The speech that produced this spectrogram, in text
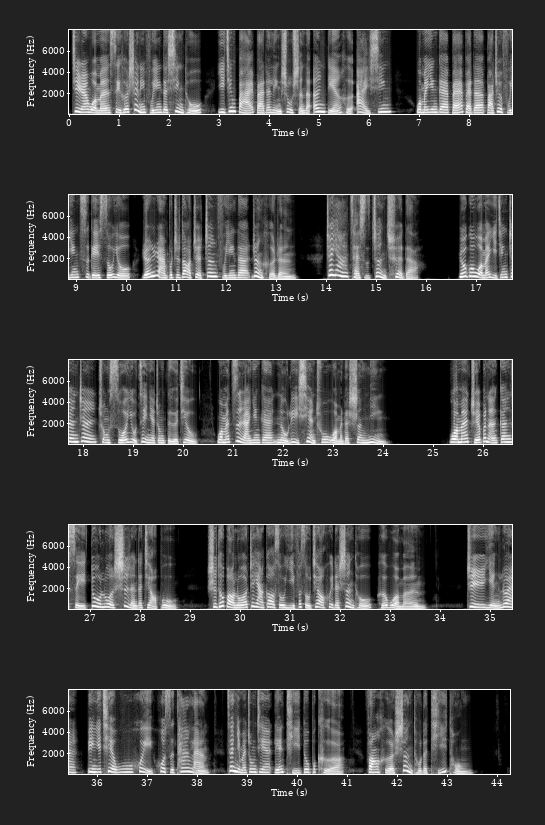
既然我们水和圣灵福音的信徒已经白白的领受神的恩典和爱心，我们应该白白的把这福音赐给所有仍然不知道这真福音的任何人，这样才是正确的。如果我们已经真正从所有罪孽中得救，我们自然应该努力献出我们的生命。我们绝不能跟随堕落世人的脚步。使徒保罗这样告诉以弗所教会的圣徒和我们：至于淫乱，并一切污秽或是贪婪，在你们中间连提都不可，方和圣徒的体统。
